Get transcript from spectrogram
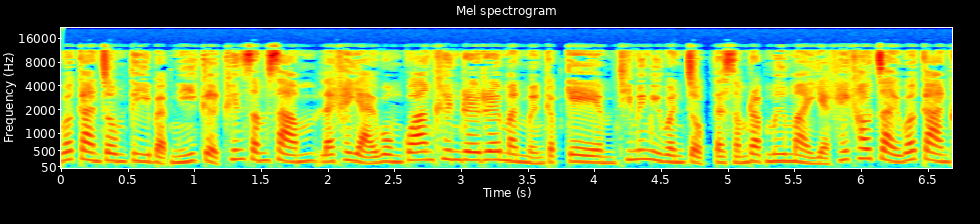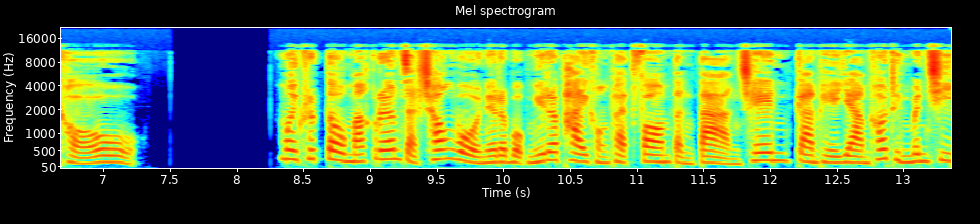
ว่าการโจมตีแบบนี้เกิดขึ้นซ้ำๆ และขยายวงกว้างขึ้นเรื่อยๆ มันเหมือนกับเกมที่ไม่มีวันจบ แต่สำหรับมือใหม่อยากให้เข้าใจว่าการขอมวยคริปโตมักเริ่มจากช่องโหว่ในระบบนิรภัยของแพลตฟอร์มต่างๆ เช่น การพยายามเข้าถึงบัญชี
